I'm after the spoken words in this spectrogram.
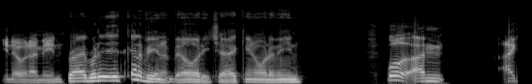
You know what I mean? right, but it, it's got to be an ability check. You know what I mean? Well, I'm I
